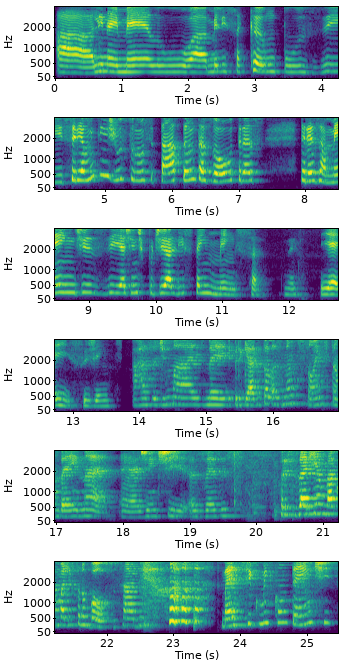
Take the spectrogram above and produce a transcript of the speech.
a Lina Emelo, a Melissa Campos, e seria muito injusto não citar tantas outras, Teresa Mendes, e a gente podia, a lista é imensa, né? E é isso, gente. Arrasou demais, Meire. Obrigada pelas menções também, né? É, a gente, às vezes, precisaria andar com uma lista no bolso, sabe? Mas fico muito contente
